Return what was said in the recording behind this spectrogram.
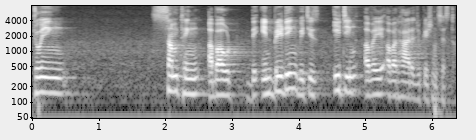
doing something about the inbreeding which is eating away our higher education system.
